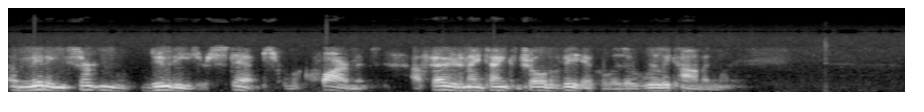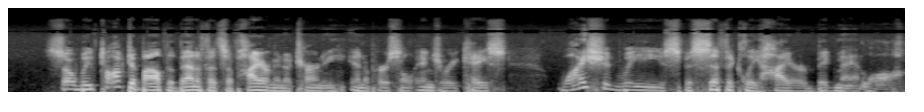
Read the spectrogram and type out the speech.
omitting certain duties or steps or requirements. A failure to maintain control of the vehicle is a really common one. So we've talked about the benefits of hiring an attorney in a personal injury case. Why should we specifically hire Big Man Law?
